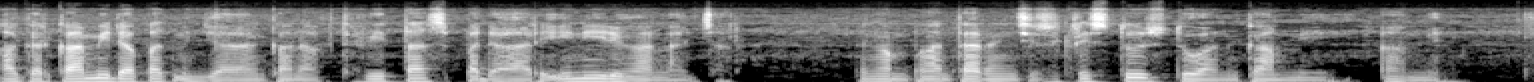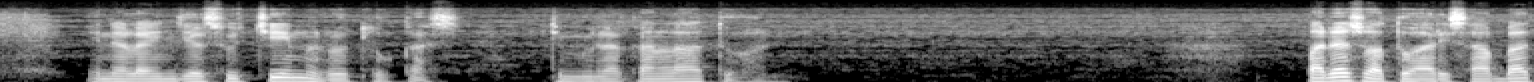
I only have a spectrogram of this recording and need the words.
agar kami dapat menjalankan aktivitas pada hari ini dengan lancar. Dengan pengantaran Yesus Kristus Tuhan kami. Amin. Inilah Injil suci menurut Lukas. Dimuliakanlah Tuhan. Pada suatu hari sabat,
